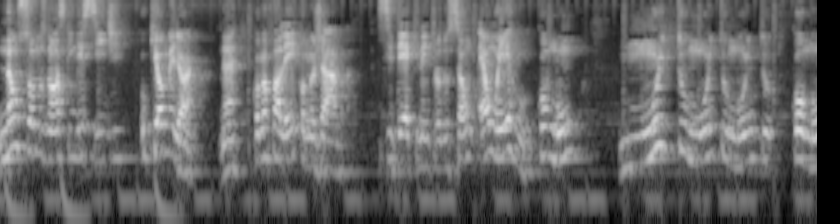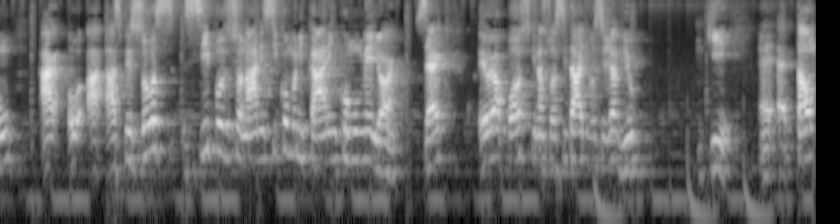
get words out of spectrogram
não somos nós quem decide o que é o melhor, né? Como eu falei, como eu já citei aqui na introdução, é um erro comum, muito, muito, muito comum a, a, as pessoas se posicionarem, se comunicarem como o melhor, certo? Eu, aposto que na sua cidade você já viu que é, é, tal,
